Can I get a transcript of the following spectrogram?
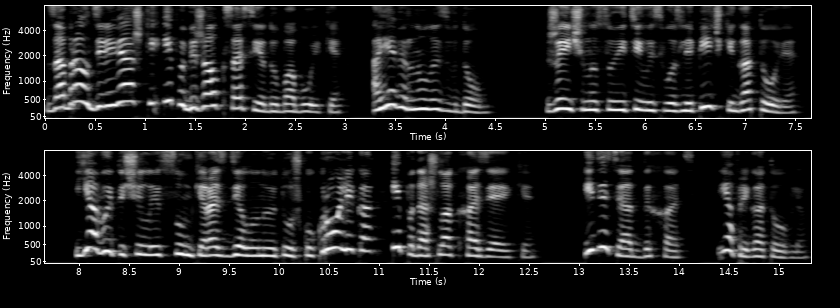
забрал деревяшки и побежал к соседу бабульке, а я вернулась в дом. Женщина суетилась возле печки, готовя. Я вытащила из сумки разделанную тушку кролика и подошла к хозяйке. «Идите отдыхать, я приготовлю».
